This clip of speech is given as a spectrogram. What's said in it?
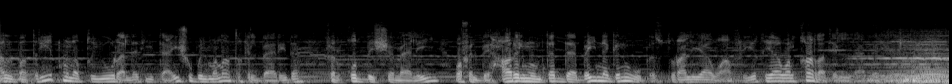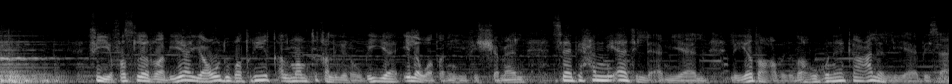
البطريق من الطيور التي تعيش بالمناطق الباردة في القطب الشمالي وفي البحار الممتدة بين جنوب أستراليا وأفريقيا والقارة الأمريكية. في فصل الربيع يعود بطريق المنطقة الجنوبية إلى وطنه في الشمال سابحا مئات الأميال ليضع بيضه هناك على اليابسة.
